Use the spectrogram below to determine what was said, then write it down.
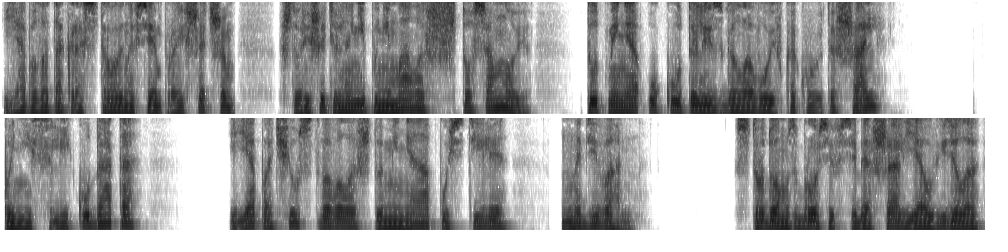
Я была так расстроена всем происшедшим, что решительно не понимала, что со мною. Тут меня укутали с головой в какую-то шаль, понесли куда-то, и я почувствовала, что меня опустили на диван. С трудом сбросив с себя шаль, я увидела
